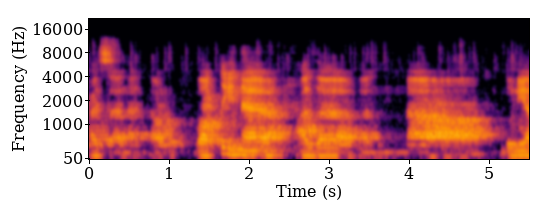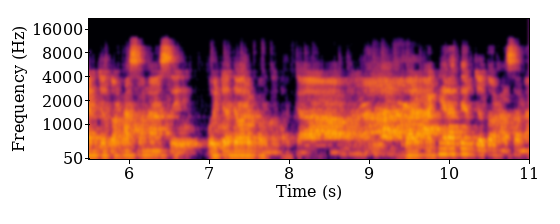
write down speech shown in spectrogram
হাসানাতাও ওয়া কিনা আযাবান দুনিয়ার যত হাসানা আছে, ওইটা দেওয়ার ক্ষমতা কার? আবার আখেরাতের যত হাসানা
